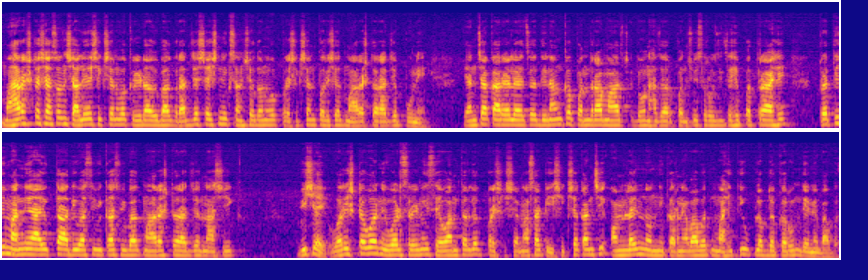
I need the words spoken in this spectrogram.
महाराष्ट्र शासन शालेय शिक्षण व क्रीडा विभाग राज्य शैक्षणिक संशोधन व प्रशिक्षण परिषद महाराष्ट्र राज्य पुणे. यांच्या कार्यालयाचं दिनांक पंधरा मार्च दोन हजार पंचवीस रोजीचं हे पत्र आहे. प्रति मान्य आयुक्त आदिवासी विकास विभाग महाराष्ट्र राज्य नाशिक. विषय वरिष्ठ व निवड श्रेणी सेवांतर्गत प्रशिक्षणासाठी शिक्षकांची ऑनलाईन नोंदणी करण्याबाबत माहिती उपलब्ध करून देण्याबाबत.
